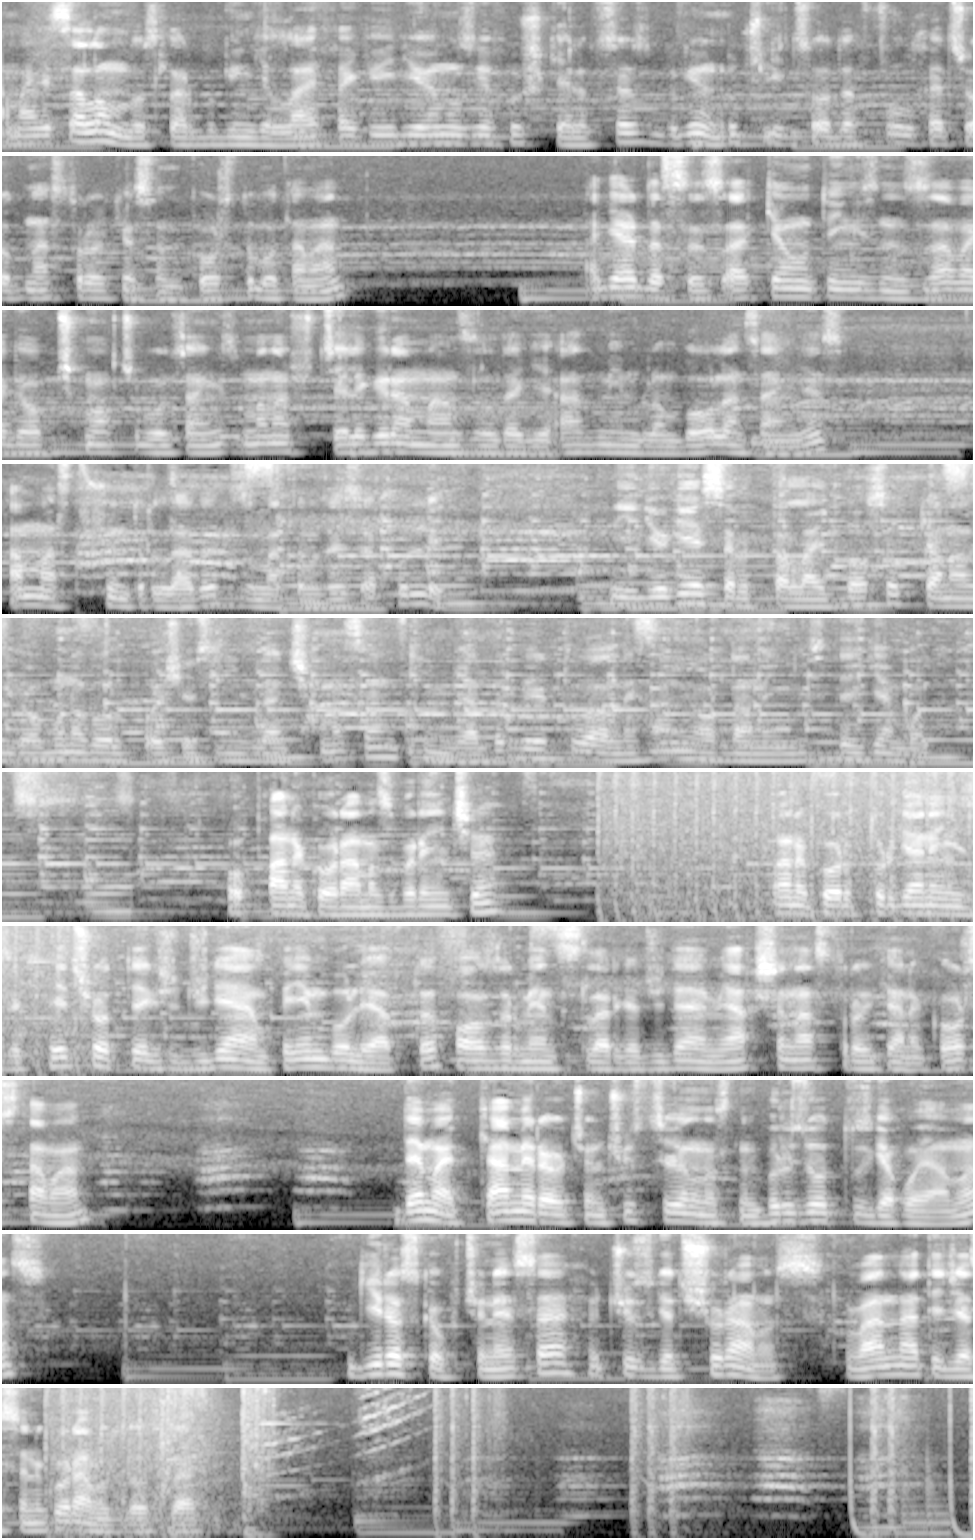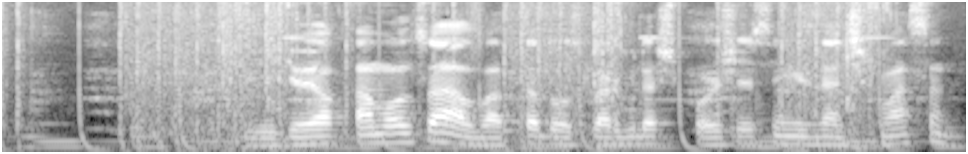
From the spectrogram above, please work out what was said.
Hammaga salom do'stlar. Bugungi lifehack videomizga xush kelibsiz. Bugun 3 litsoda full headshot nastroykasini ko'rsatib o'taman. Agarda siz akkauntingizni Zavaga olib chiqmoqchi bo'lsangiz, mana shu Telegram manzildagi admin bilan bog'lansangiz, hammasi tushuntiriladi. Xizmatimiz esa pullik. Videoga esa bitta like bosib, kanalga obuna bo'lib qo'yish esingizdan chiqmasin, kimgadir virtualniy ham yordamingiz teggan bo'ladi. Xo'p, qani ko'ramiz birinchi. Mana ko'rib turganingizdek, headshot tegishi juda ham qiyin bo'lyapti. Hozir men sizlarga juda ham yaxshi nastroykani ko'rsataman. Demak, kamera uchun чувствительностьni 130 ga qo'yamiz. Giroskop uchun esa 300 ga tushiramiz va natijasini ko'ramiz do'stlar. Video yoqqan bo'lsa, albatta do'stlar gulashib qo'yish esingizdan chiqmasin.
